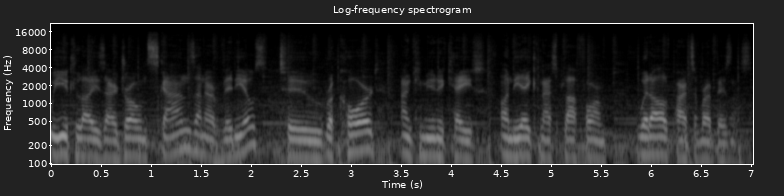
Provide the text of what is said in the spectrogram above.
We utilise our drone scans and our videos to record and communicate on the Aconex platform with all parts of our business.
